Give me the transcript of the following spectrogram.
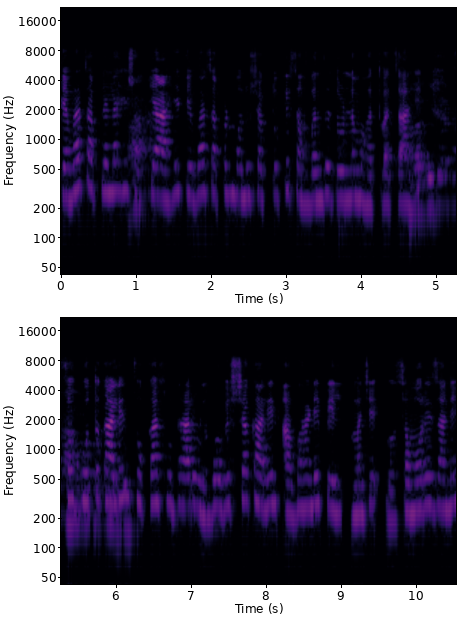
तेव्हाच आपल्याला हे शक्य आहे तेव्हाच आपण म्हणू शकतो की संबंध जोडणं महत्वाचं आहे. सो भूतकालीन चुका सुधारून भविष्यकालीन आव्हाने पेल म्हणजे समोरे जाणे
